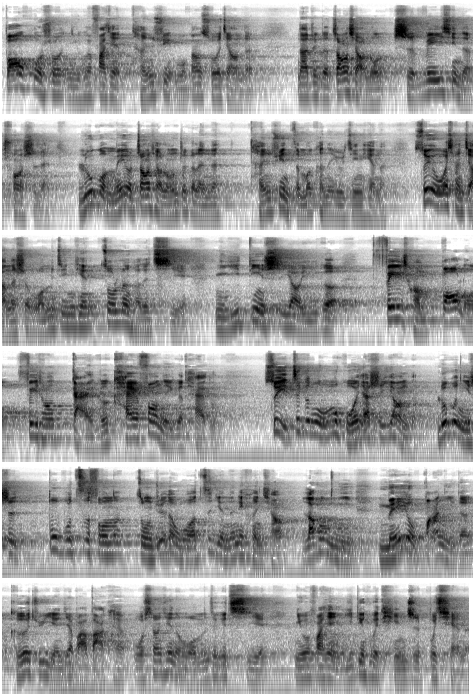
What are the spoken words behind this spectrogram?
包括说你会发现，腾讯我刚所讲的，那这个张小龙是微信的创始人。如果没有张小龙这个人呢，腾讯怎么可能有今天呢？所以我想讲的是，我们今天做任何的企业，你一定是要一个非常包容、非常改革开放的一个态度。所以这个跟我们国家是一样的。如果你是步步自封呢，总觉得我自己能力很强，然后你没有把你的格局眼界把它打开，我相信呢，我们这个企业你会发现一定会停滞不前的。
